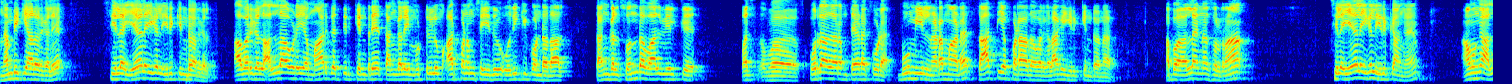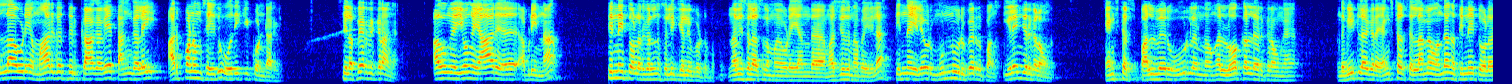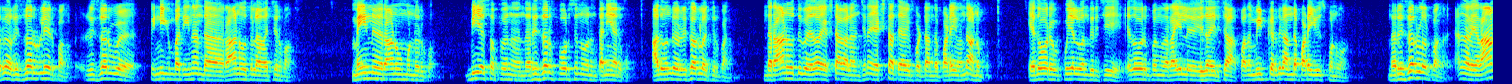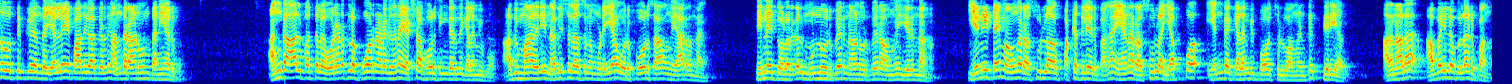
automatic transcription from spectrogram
நம்பிக்கையாளர்களே சில ஏழைகள் இருக்கின்றார்கள். அவர்கள் அல்லாஹ்வுடைய மார்க்கத்திற்கென்றே தங்களை முற்றிலும் அர்ப்பணம் செய்து ஒதுக்கி கொண்டதால் தங்கள் சொந்த வாழ்விற்கு வஸ்- வ- பொருளாதாரம் தேடக்கூட பூமியில் நடமாட சாத்தியப்படாதவர்களாக இருக்கின்றனர். அப்போ அல்ல என்ன சொல்கிறான் சில ஏழைகள் இருக்காங்க. அவங்க அல்லாஹ்வுடைய மார்க்கத்திற்காகவே தங்களை அர்ப்பணம் செய்து ஒதுக்கி கொண்டார்கள். சில பேர் இருக்கிறாங்க. அவங்க இவங்க யார் அப்படின்னா திண்ணை தோழர்கள்னு சொல்லி கேள்விப்பட்டிருப்போம். நபிசுல்லாஸ்லமுடைய அந்த மஸ்ஜிது நபையில் திண்ணையிலே ஒரு முந்நூறு பேர் இருப்பாங்க. இளைஞர்கள் அவங்க. யங்ஸ்டர்ஸ் பல்வேறு ஊரில் இருந்தவங்க லோக்கலில் இருக்கிறவங்க. அந்த வீட்டில் இருக்கிற யங்ஸ்டர்ஸ் எல்லாமே வந்து அங்கே திண்ணை தோழர் ரிசர்வ்லேயே இருப்பாங்க. ரிசர்வ் இன்னைக்கும் பார்த்தீங்கன்னா அந்த இராணுவத்தில் வச்சுருப்பாங்க. மெயின் இராணுவம் ஒன்று இருக்கும். பிஎஸ்எஃப்னு அந்த ரிசர்வ் ஃபோர்ஸ்னு ஒன்று தனியாக இருக்கும். அது வந்து ரிசர்வில் வச்சுருப்பாங்க. இந்த இராணுவத்துக்கு ஏதோ எக்ஸ்ட்ரா வேலை இருந்துச்சுன்னா எக்ஸ்ட்ரா தேவைப்பட்ட அந்த படை வந்து அனுப்பும். ஏதோ ஒரு புயல் வந்துருச்சு ஏதோ ஒரு இப்போ இந்த ரயில் இதாயிருச்சா அப்போ அதை மீட்கிறதுக்கு அந்த படை யூஸ் பண்ணுவாங்க. இந்த ரிசர்வில் இருப்பாங்க. அந்த இராணுவத்துக்கு அந்த எல்லையை பாதுகாக்கிறதுக்கு அந்த இராணுவம் தனியாக இருக்கும். அங்கே ஆள் பத்தில் ஒரு இடத்துல போர் நடக்குதுன்னா எக்ஸ்ட்ரா ஃபோர்ஸ் இங்கேருந்து கிளம்பிப்போம். அது மாதிரி நபிசுல்லாஸ்லமுடைய ஒரு ஃபோர்ஸாக அவங்க யார் இருந்தாங்க? திண்ணை தோழர்கள் முந்நூறு பேர் நானூறு பேர் அவங்க இருந்தாங்க. எனி டைம் அவங்க ரசூல்லா பக்கத்திலே இருப்பாங்க. ஏன்னா ரசூல்லா எப்போ எங்கே கிளம்பி போக சொல்லுவாங்கன்ட்டு தெரியாது. அதனால் அவைலபிளாக இருப்பாங்க.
